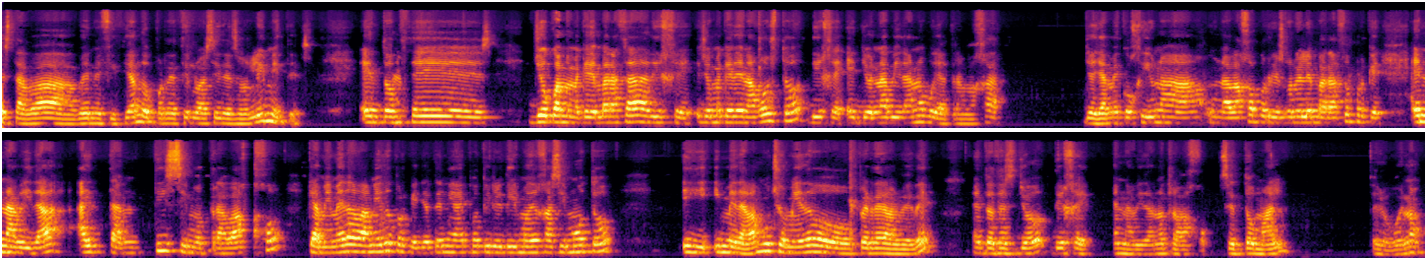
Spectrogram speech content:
estaba beneficiando, por decirlo así, de esos límites. Entonces, yo cuando me quedé embarazada dije, yo me quedé en agosto, dije, yo en Navidad no voy a trabajar yo ya me cogí una, baja por riesgo en el embarazo porque en Navidad hay tantísimo trabajo que a mí me daba miedo porque yo tenía hipotiroidismo de Hashimoto y, y me daba mucho miedo perder al bebé. Entonces yo dije, en Navidad no trabajo, siento mal, pero bueno,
